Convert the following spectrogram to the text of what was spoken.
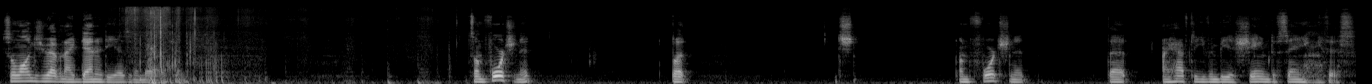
So long as you have an identity as an American. It's unfortunate, but it's unfortunate that I have to even be ashamed of saying this.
